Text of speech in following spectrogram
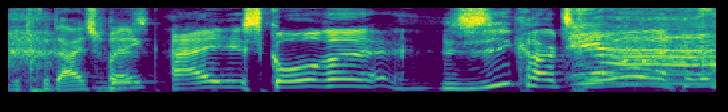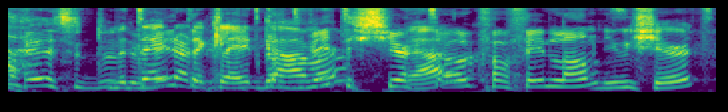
het goed uitspreek. Dus hij scoren, ziek hard schreeuwen. Meteen naar de kleedkamer. Dat witte shirt Ja. ook van Finland. Nieuw shirt.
